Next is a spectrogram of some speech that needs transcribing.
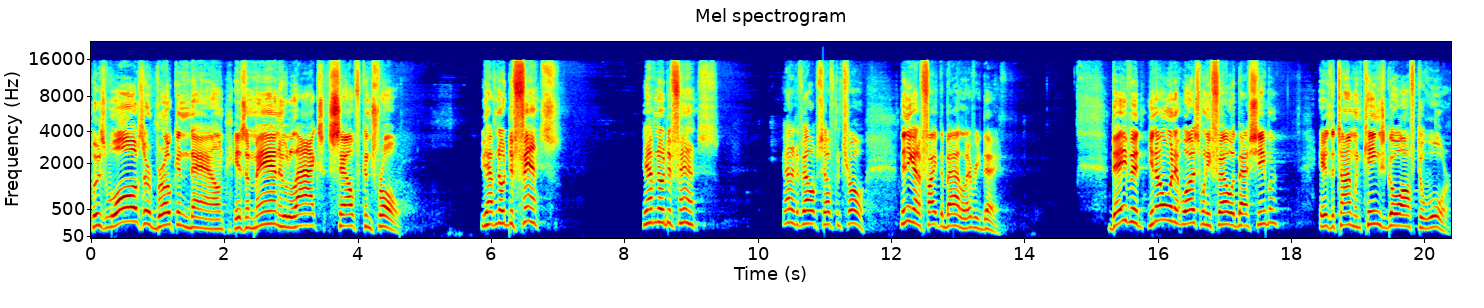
whose walls are broken down is a man who lacks self control. You have no defense. You have no defense. You got to develop self control. Then you got to fight the battle every day. David, you know when it was when he fell with Bathsheba? Is the time when kings go off to war.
